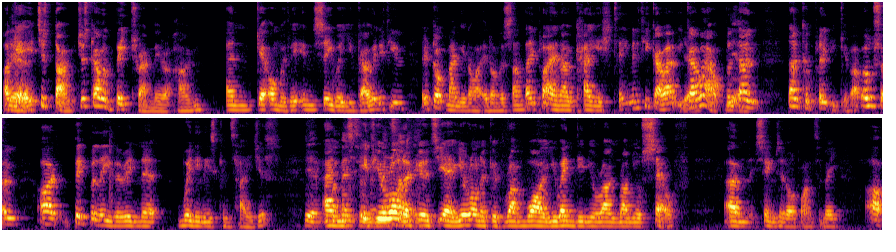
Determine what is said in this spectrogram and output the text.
I get it. Just don't. Just go and beat Tranmere at home and get on with it and see where you go. And if you have got Man United on a Sunday, play an okay-ish team, and if you go out, you Yeah. go out. But Yeah. don't don't completely give up. Also, I'm a big believer in that winning is contagious. yeah, And if you're on a good yeah, you're on a good run. Why are you ending your own run yourself? Um, it seems an odd one to me. I,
